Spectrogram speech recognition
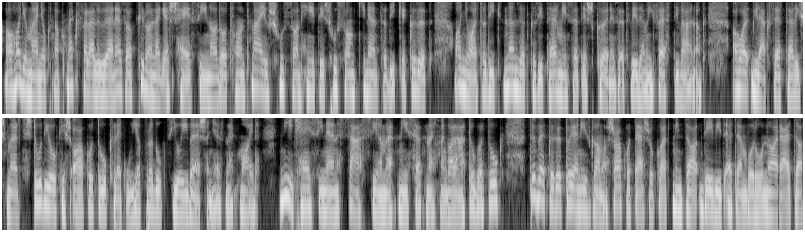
A hagyományoknak megfelelően ez a különleges helyszín ad otthont május 27 és 29-e között a 8. Nemzetközi Természet és Környezetvédelmi Fesztiválnak, ahol világszerte elismert stúdiók és alkotók legújabb produkciói versenyeznek majd. Négy helyszínen száz filmet nézhetnek meg a látogatók, többek között olyan izgalmas alkotásokat, mint a David Attenborough narrált a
